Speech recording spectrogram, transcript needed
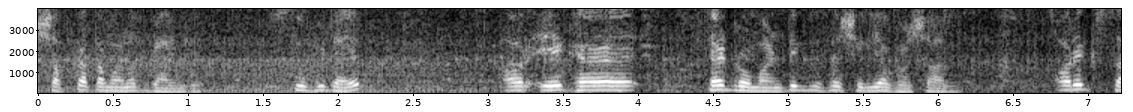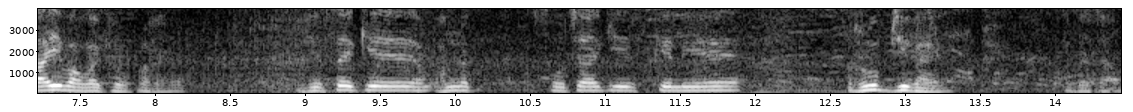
शफकत अमानत गाएँगे, सूफी टाइप और एक है सेड रोमांटिक जिसे श्रिया घोषाल। और एक साई बाबा के ऊपर है। जिसे कि हमने सोचा है कि इसके लिए रूप जी गाएँ। बेटा।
